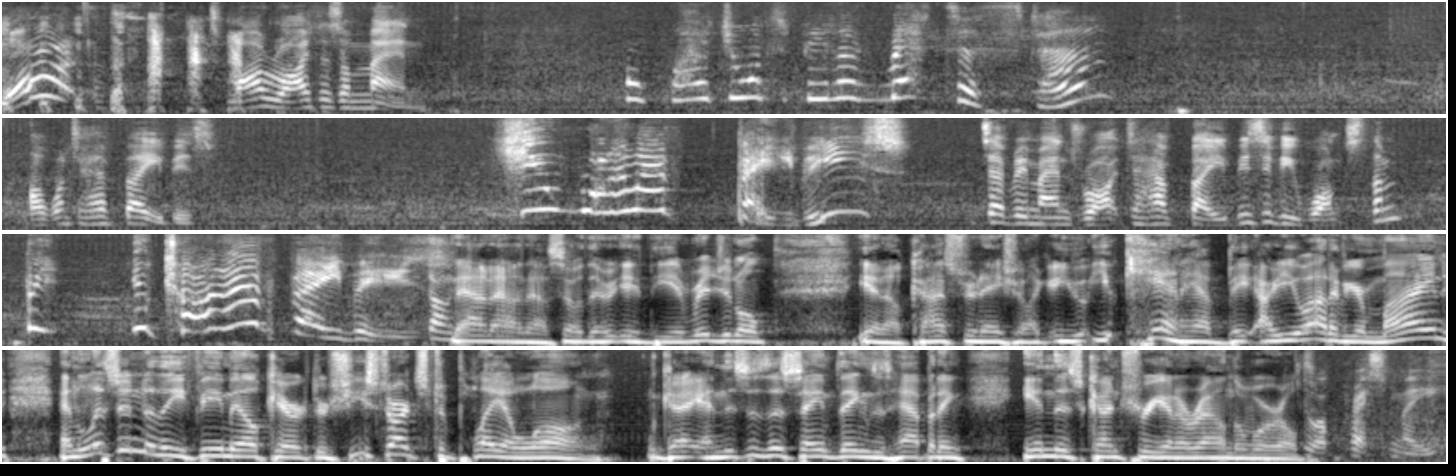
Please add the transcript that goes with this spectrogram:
what? It's my right as a man. Well, why do you want to be Loretta, Stan? I want to have babies. You want to have babies? It's every man's right to have babies if he wants them. But you can't have babies. Don't no, no, no. So the the original, you know, consternation, like you, you can't have. Ba- Are you out of your mind? And listen to the female character. She starts to play along. Okay, and this is the same thing that's happening in this country and around the world. To oppress me?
